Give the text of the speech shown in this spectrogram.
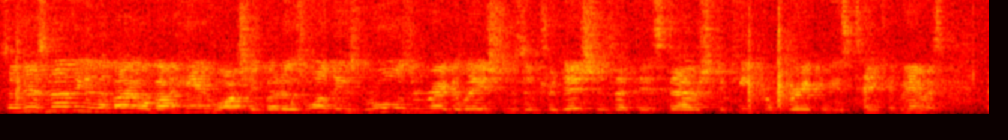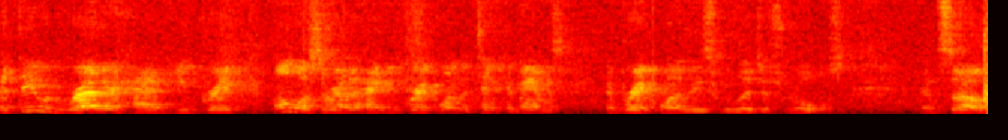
So there's nothing in the Bible about hand washing, but it was one of these rules and regulations and traditions that they established to keep from breaking these Ten Commandments. That they would rather have you break, almost rather have you break one of the Ten Commandments than break one of these religious rules. And so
